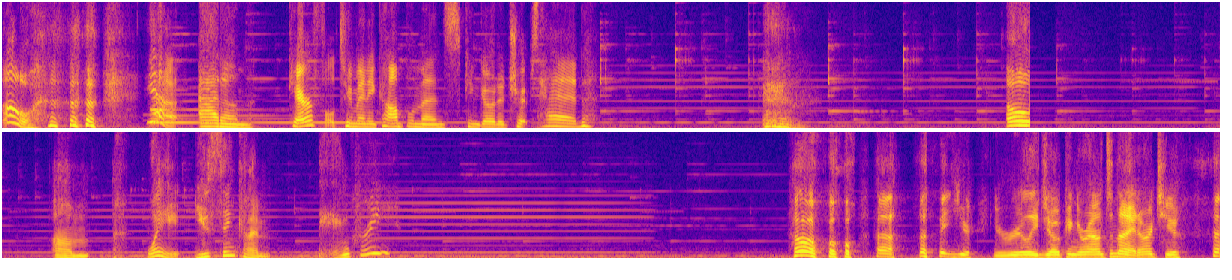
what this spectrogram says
Oh, yeah. Adam, careful. Too many compliments can go to Trip's head. Um, wait, you think I'm angry? Oh, you're you're really joking around tonight, aren't you?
